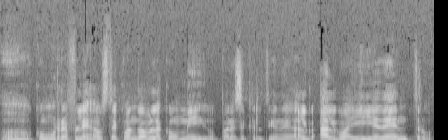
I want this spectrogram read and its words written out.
Oh, ¿cómo refleja usted cuando habla conmigo? Parece que tiene algo, algo ahí dentro,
